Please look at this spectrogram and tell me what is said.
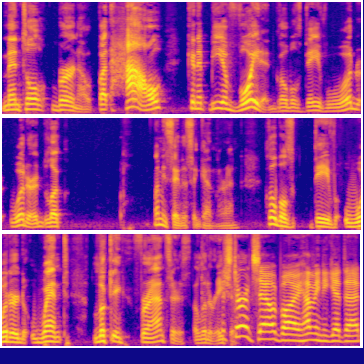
mental burnout. But how can it be avoided? Global's Dave Wood- Woodard, look, let me say this again, Lauren. Global's Dave Woodard went looking for answers. Alliteration. It starts out by having to get that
